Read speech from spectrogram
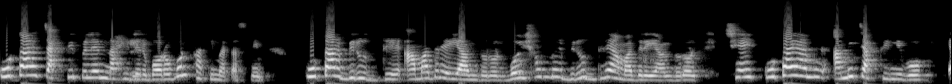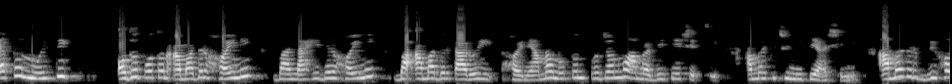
কোটায় চাকরি পেলেন নাহিদের বড় বোন ফাতিমা তাসনিম। কোটার বিরুদ্ধে আমাদের এই আন্দোলন, বৈষম্যের বিরুদ্ধে আমাদের এই আন্দোলন, সেই কোটায় আমি আমি চাকরি নিব, এত নৈতিক অধপতন আমাদের হয়নি বা নাহিদের হয়নি বা আমাদের কারোই হয়নি। আমরা নতুন প্রজন্ম, আমরা দিতে এসেছি, আমরা কিছু নিতে আসিনি। আমাদের বৃহৎ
